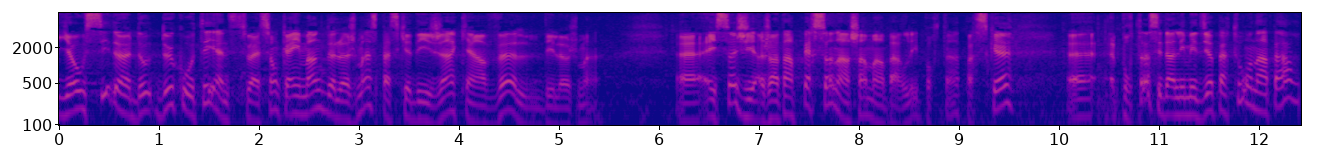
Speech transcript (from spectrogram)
il y a aussi d'un, deux côtés à une situation. Quand il manque de logement, c'est parce qu'il y a des gens qui en veulent des logements. Euh, et ça, j'entends personne en chambre en parler pourtant, parce que euh, pourtant, c'est dans les médias partout on en parle,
